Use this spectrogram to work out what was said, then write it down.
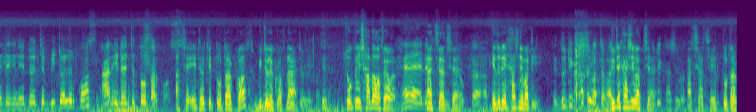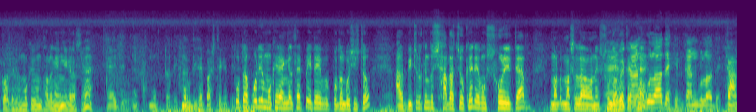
এই দেখেন এটা হচ্ছে বিটলের আর এটা হচ্ছে তোতার কস আচ্ছা এটা হচ্ছে তোতার ক্রস বিটলের ক্রস না? বিটলের cross। এ চোখ তো সাদা আছে আবার? হ্যাঁ আচ্ছা আচ্ছা। চোখটা দুটি খাসনি বাটি? দুটি খাসি বাচ্চা দুইটা খাসি বাচ্চা? দুটি খাসি বাচ্চা। আচ্ছা আচ্ছা তোতার ক্রস দেখেন মুখে ভালো গ্যাঙ্গে আছে হ্যাঁ? হ্যাঁ এই যে মুখটা দেখেন। মুখ দিকে পাশ থেকে। তোতা পরে মুখের অ্যাঙ্গেল থাকবে এটাই প্রথম বৈশিষ্ট্য। আর বিটল কিন্তু সাদা চোখের এবং শরীরটা মাসাল্লাহ অনেক সুন্দর হয়ে থাকে হ্যাঁ? কানগুলাও দেখেন কানগুলাও দেখেন। কান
